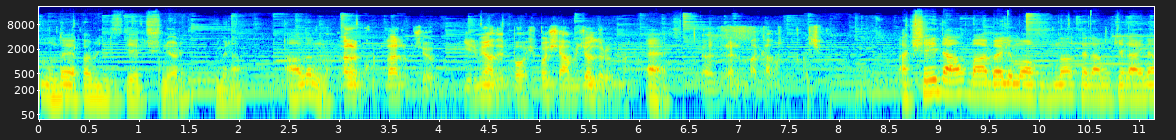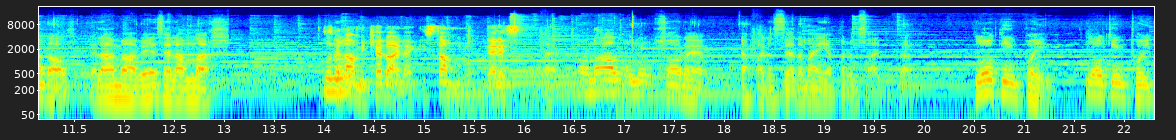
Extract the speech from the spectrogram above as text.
bunu da yapabiliriz diye düşünüyorum. Miran. Aldın mı? Kurtlar bir şey yok. 20 adet boş boş yağmacı öldürür mü? Evet. Öldürelim bakalım. Açık. Bak şeyi de al. Babeli muhafızından Selami Kelayna da al. Selami abiye selamlar. Bunu- Selami Kelaynak İstanbul'un neresi? Evet, onu al onu sonra yap- yaparız ya da ben yaparım sadece. zaten. Floating Point. Floating Point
